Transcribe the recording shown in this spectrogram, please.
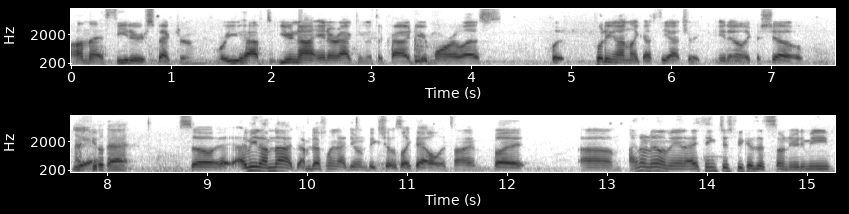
on that theater spectrum where you have to, you're not interacting with the crowd. You're more or less put putting on like a theatric, you know, like a show. I feel that. So I mean, I'm not. I'm definitely not doing big shows like that all the time. But um, I don't know, man. I think just because it's so new to me,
